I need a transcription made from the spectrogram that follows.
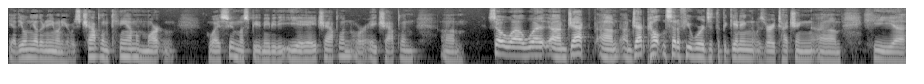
yeah. The only other name on here was Chaplain Cam Martin, who I assume must be maybe the EAA chaplain or a chaplain. Um, so uh, what, um, Jack um, um, Jack Pelton said a few words at the beginning. It was very touching. Um, he, uh,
